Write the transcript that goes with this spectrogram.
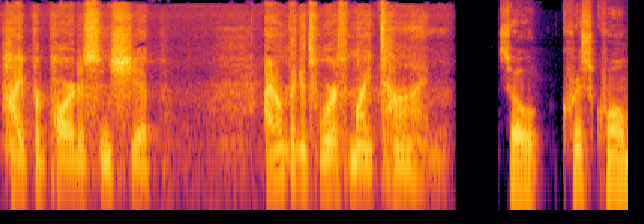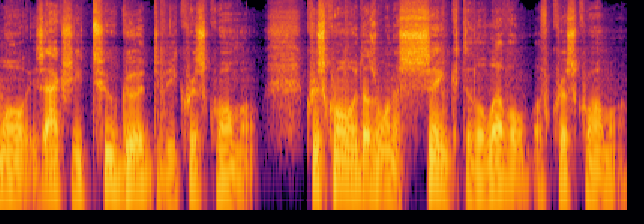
hyperpartisanship. I don't think it's worth my time. So Chris Cuomo is actually too good to be Chris Cuomo. Chris Cuomo doesn't want to sink to the level of Chris Cuomo.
